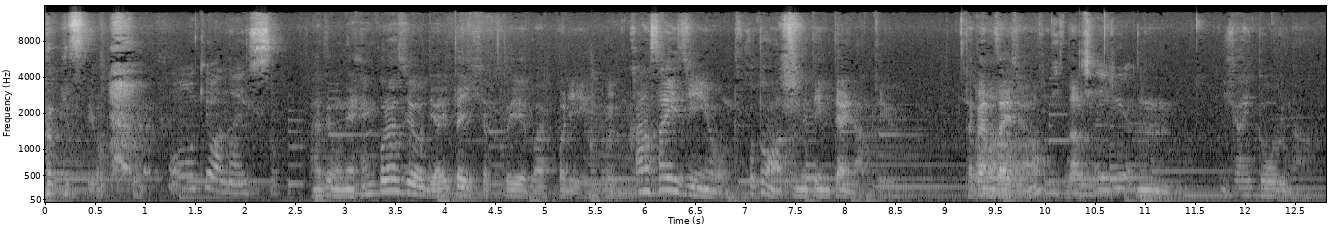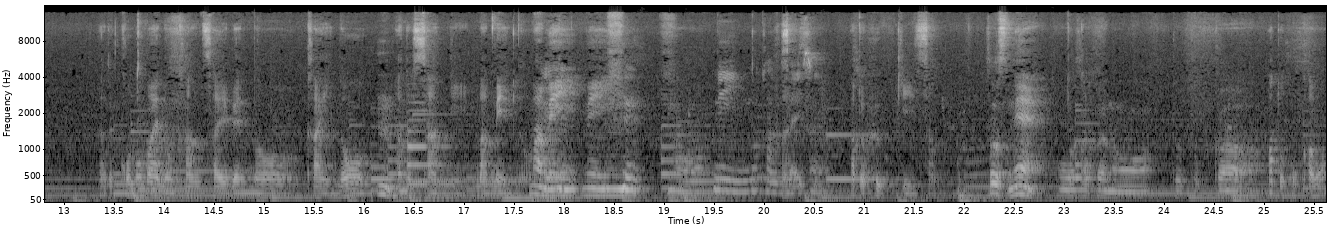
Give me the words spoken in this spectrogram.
ないですよ。もう今日はないっすあでもね変更ラジオでやりたい企画といえばやっぱりうん。関西人をとことん集めてみたいなっていう高山在住の。なるほど。うん。意外とおるな。なんでこの前の関西弁の回のうん。あの3人、まあ、メインの、まあメインメインの。メインの関西人。あとフッキーさん。そうですね。大阪の人とか。あと他は？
